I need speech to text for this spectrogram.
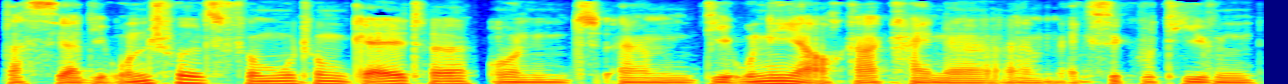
dass ja die Unschuldsvermutung gelte und ähm, die Uni ja auch gar keine ähm, exekutiven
